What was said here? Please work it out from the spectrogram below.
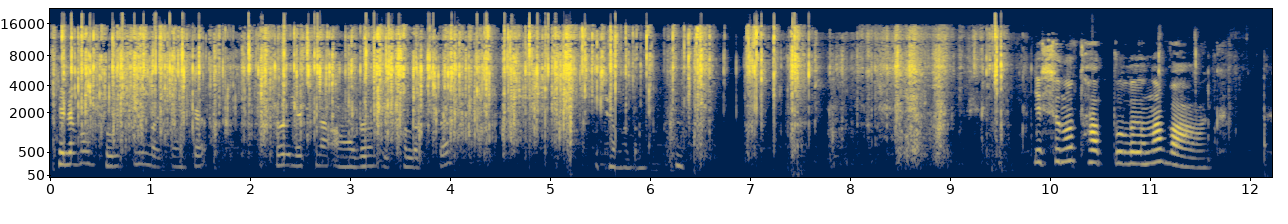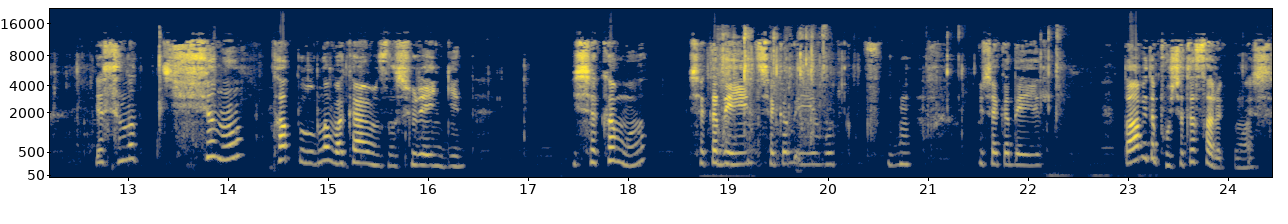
Telefon soğutsun da çünkü böylesine aldığım bir kalıptı. Hı. Ya şunun tatlılığına bak. Ya şunu, şunun tatlılığına bakar mısın şu rengin? Şaka mı? Şaka değil, şaka değil bu. Bu şaka değil. Daha bir de poşete sarıkmış.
